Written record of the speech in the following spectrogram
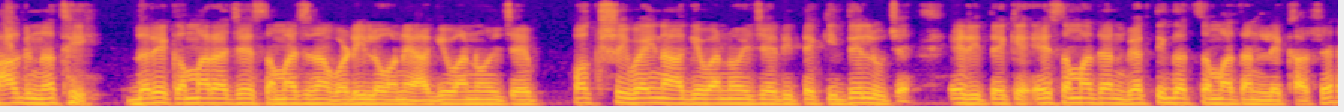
ભાગ નથી. દરેક અમારા જે સમાજના વડીલો અને આગેવાનોએ જે પક્ષ સિવાયના આગેવાનોએ જે રીતે કીધેલું છે એ રીતે કે એ સમાધાન વ્યક્તિગત સમાધાન લેખાશે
